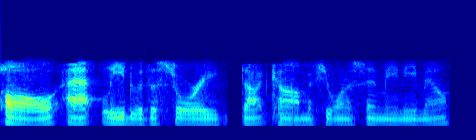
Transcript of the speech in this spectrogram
Paul at leadwithastory.com if you want to send me an email.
